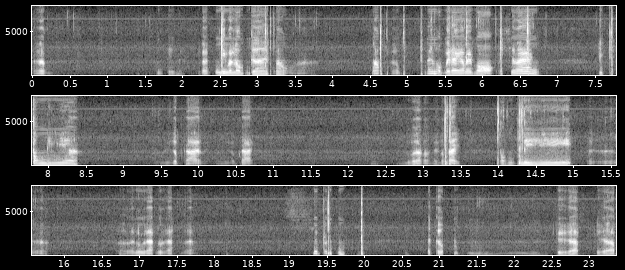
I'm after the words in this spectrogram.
เออต้องตีนะนี่มันหลบได้เปล่าวะมาเพิ่มไม่หลบไม่ได้ก็ไม่บอกใช่ไหมไอ้ตรงนี้อะหลบได้ไหมหลบได้ รู้แล้วตรงไหนหลบได้ตรงนี้เออ เออดูแล้วดูแล้วดูแลวเชี่ยเป็นอื้อหือไอ้ตัวเกือบเกือบ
